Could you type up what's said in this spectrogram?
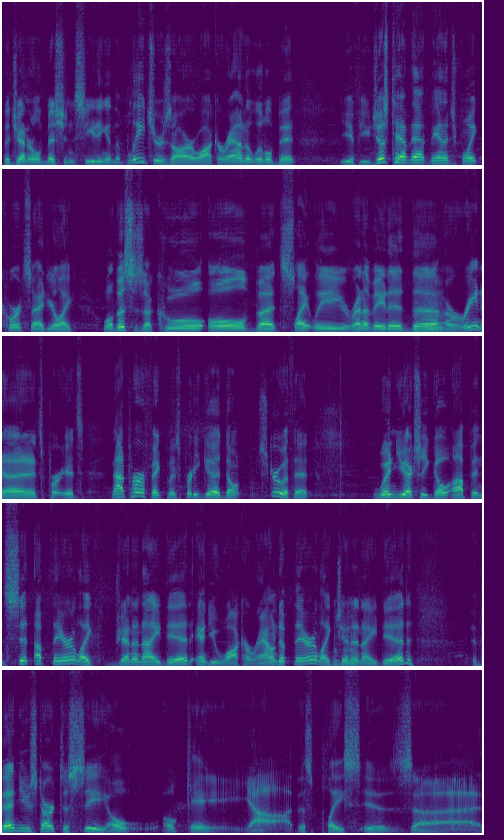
the general admission seating and the bleachers are, walk around a little bit, if you just have that vantage point courtside, you're like, well, this is a cool, old but slightly renovated uh, arena, and it's per- it's not perfect, but it's pretty good. Don't screw with it. When you actually go up and sit up there, like Jen and I did, and you walk around up there, like Jen and I did, then you start to see, oh, okay, yeah, this place is. Uh,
